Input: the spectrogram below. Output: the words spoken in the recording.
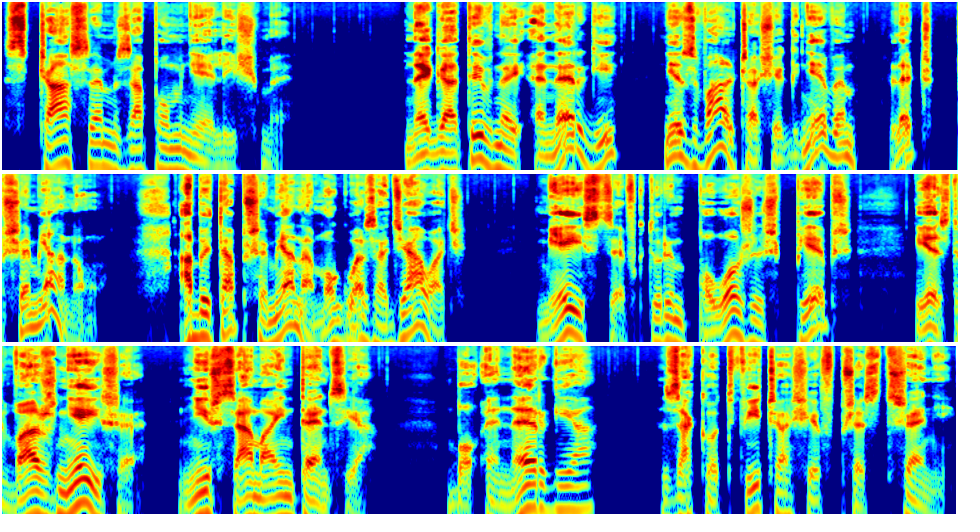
z czasem zapomnieliśmy. Negatywnej energii nie zwalcza się gniewem, lecz przemianą. Aby ta przemiana mogła zadziałać, miejsce, w którym położysz pieprz, jest ważniejsze niż sama intencja, bo energia zakotwicza się w przestrzeni,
